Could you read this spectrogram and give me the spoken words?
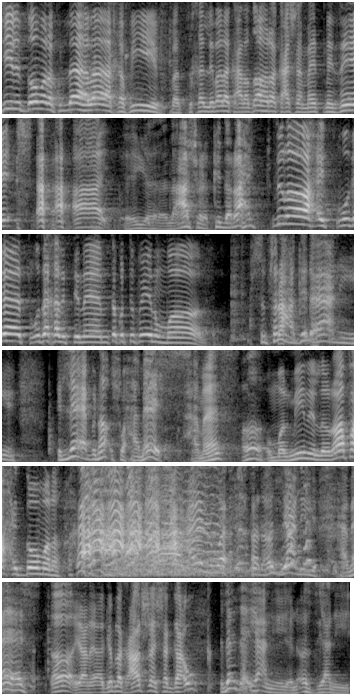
شيل الدومنة كلها بقى خفيف بس خلي بالك على ظهرك عشان ما يتمزقش هي العشرة كده راحت؟ دي راحت وجت ودخلت تنام. انت كنت فين أمال؟ بس بصراحة كده يعني اللعب ناقصه حماس. حماس؟ آه. أمال مين اللي رفع الدومنة؟ حلوة. أنا قصدي يعني حماس. آه يعني أجيب لك عشرة يشجعوك؟ لا لا يعني أنا قصدي يعني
